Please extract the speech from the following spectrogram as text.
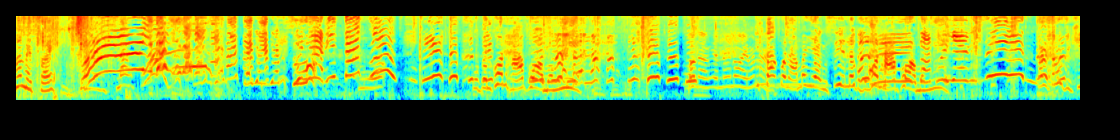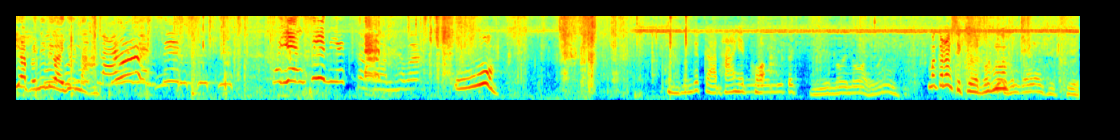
นั่นแม่ต้อยว้ายนั่ง กูเป็นคนหาพ่อหมองนี่น้ำกันน้อยๆมันอีตักบนามาแย่งซีนแล้วกูเป็นคนหาพ่อหมองนี่แย่งซีนก็ต้องสิเคลียร์ไปเรื่อยๆอยู่น่ะมาแย่งสินี่สอนเพราะว่าโอ้คนบรรยากาศหาเห็ดเพาะมีตะกี้น้อยๆมันมันก็เลยสิเกิดบ่เฮ้อมันก็เราสิขึ้น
